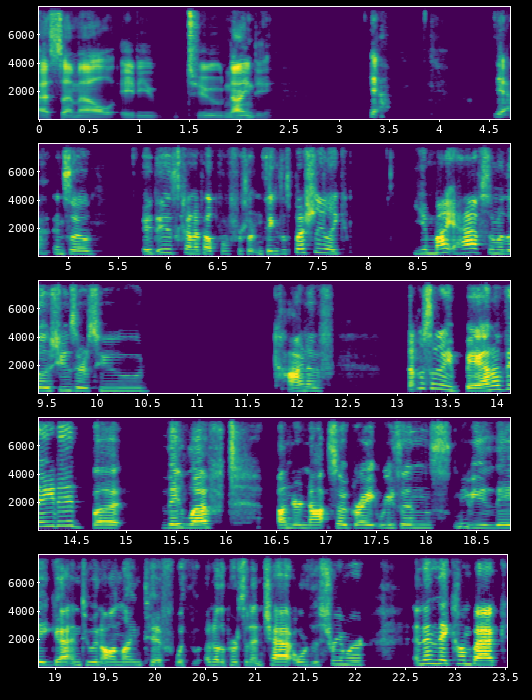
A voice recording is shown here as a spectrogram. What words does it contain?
SML 8290. Yeah, Yeah, and so it is kind of helpful for certain things, especially like you might have some of those users who kind of not necessarily ban evaded, but they left under not so great reasons. Maybe they got into an online tiff with another person in chat or the streamer, and then they come back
